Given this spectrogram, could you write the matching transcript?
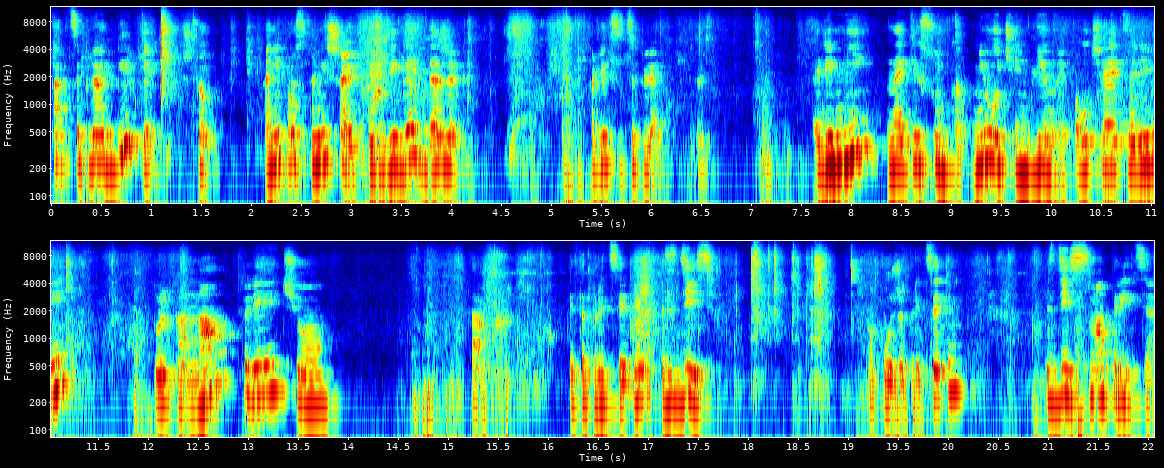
так цепляют бирки, что они просто мешают передвигать, даже придется цеплять. То есть ремни на этих сумках не очень длинные. Получается ремень только на плечо. Так, это прицепим. Здесь попозже прицепим. Здесь, смотрите,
